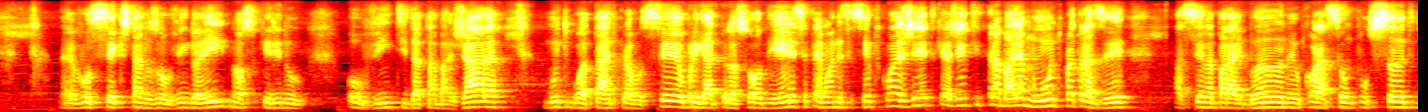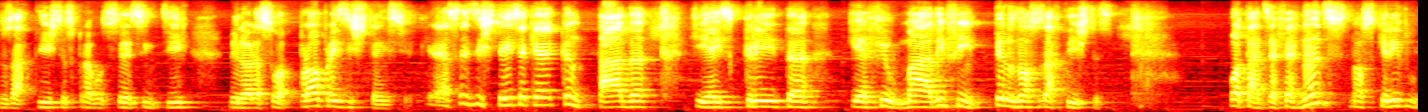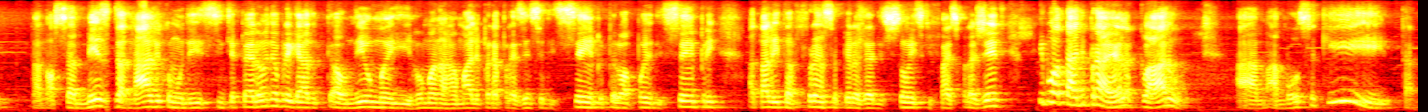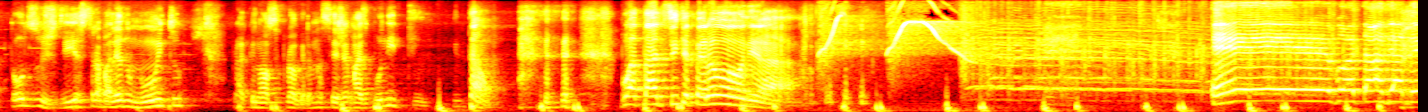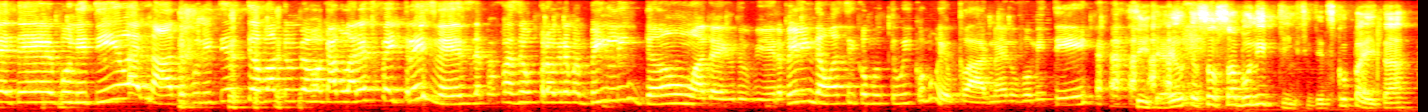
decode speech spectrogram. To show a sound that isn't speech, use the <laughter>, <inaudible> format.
É você que está nos ouvindo aí, nosso querido ouvinte da Tabajara, muito boa tarde para você, obrigado pela sua audiência, permaneça sempre com a gente, que a gente trabalha muito para trazer a cena paraibana e o coração pulsante dos artistas para você sentir melhor a sua própria existência. É essa existência que é cantada, que é escrita, que é filmada, enfim, pelos nossos artistas. Boa tarde, Zé Fernandes, nosso querido da nossa mesa nave, como diz Cíntia Peroni. Obrigado ao Nilma e Romana Ramalho pela presença de sempre, pelo apoio de sempre, a Talita França pelas edições que faz para gente. E boa tarde para ela, claro, a, a moça que está todos os dias trabalhando muito para que o nosso programa seja mais bonitinho. Então, <laughs> boa tarde, Cíntia Perônia! Ei, tarde, ADD. Bonitinho é nada. Bonitinho, teu, meu vocabulário é feito três vezes. É para fazer um programa bem lindão, Adeildo Vieira. Bem lindão, assim como tu e como eu, claro, né? Não vou mentir. Cíntia, eu, eu sou só bonitinho, Cíntia. Desculpa aí, tá?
